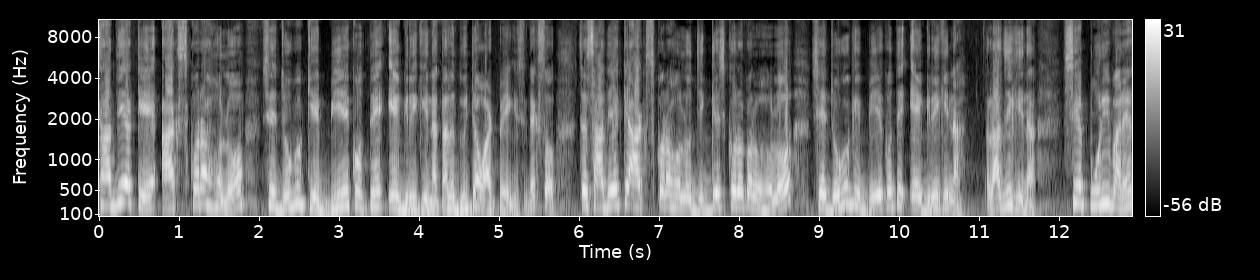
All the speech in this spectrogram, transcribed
সাদিয়াকে আক্স করা হলো, সে যোগুকে বিয়ে করতে এগ্রি কিনা, তাহলে দুইটা ওয়ার্ড পেয়ে গেছি। দেখছ? তো সাদিয়াকে আক্স করা হলো, জিজ্ঞেস করা হলো সে যোগুকে বিয়ে করতে এগ্রি কিনা, রাজি কিনা? সে পরিবারের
